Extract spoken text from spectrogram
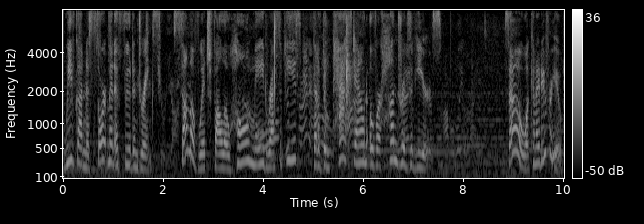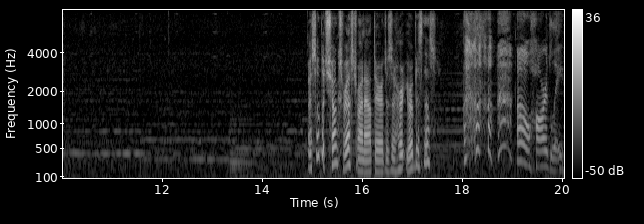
We've got an assortment of food and drinks, some of which follow homemade recipes that have been passed down over hundreds of years. So, what can I do for you? I saw the Chunks restaurant out there. Does it hurt your business? Oh, hardly.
